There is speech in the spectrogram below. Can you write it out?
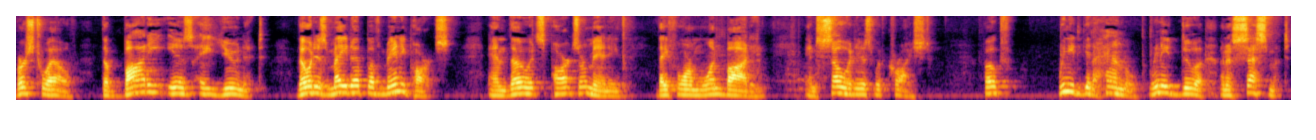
Verse 12 the body is a unit, though it is made up of many parts and though its parts are many, they form one body. And so it is with Christ. Folks, we need to get a handle. We need to do a, an assessment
